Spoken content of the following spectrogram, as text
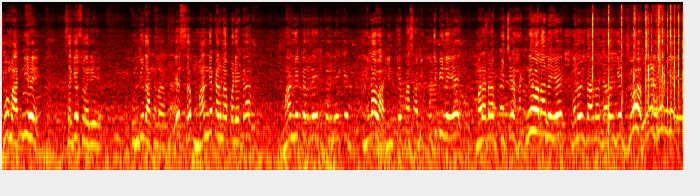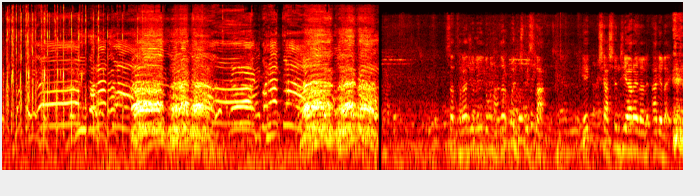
जो मागणी है सगे सोयरे कुणबी दाखला ये सब मान्य करना पड़ेगा। मान्य करने करने के अलावा इनके पास अभी कुछ भी नहीं है। मराठा पीछे हटने वाला नहीं है। मनोज दादा जरांगे जो कहेंगे जो होगा। सतरा जुलै दोन हजार पंचवीसला एक शासन जी आर आलेलं आहे.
